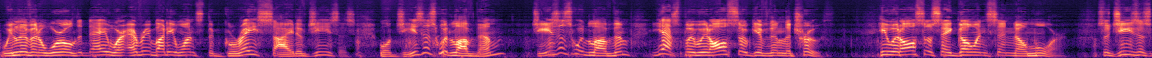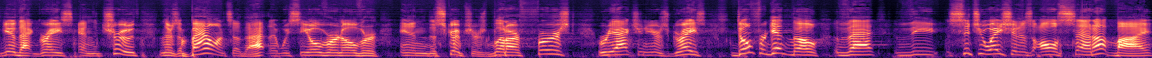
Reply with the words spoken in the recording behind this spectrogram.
We live in a world today where everybody wants the grace side of Jesus. Well, Jesus would love them. Jesus would love them. Yes, but we'd also give them the truth. He would also say, Go and sin no more. So Jesus give that grace and the truth. And there's a balance of that that we see over and over in the scriptures. But our first reaction here is grace. Don't forget, though, that the situation is all set up by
